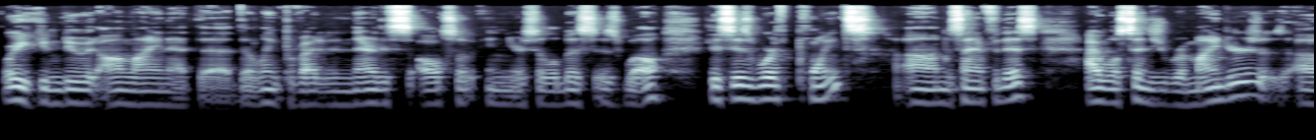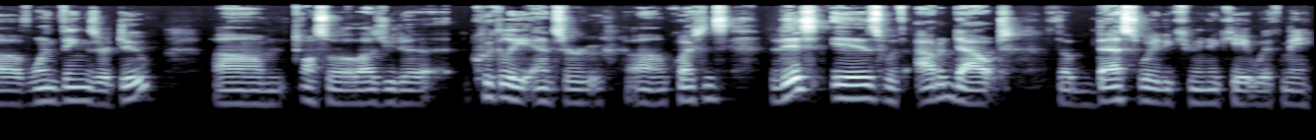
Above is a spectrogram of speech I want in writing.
or you can do it online at the, the link provided in there. This is also in your syllabus as well. This is worth points um, to sign up for this. I will send you reminders of when things are due. Um, also allows you to quickly answer um, questions. This is, without a doubt, the best way to communicate with me.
